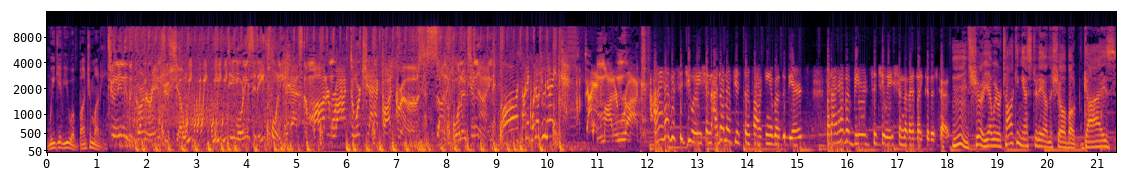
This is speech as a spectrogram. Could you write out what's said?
we give you a bunch of money. Tune into the Garner Andrews Show week, week, week, weekday mornings at 820 as the Modern Rock Door jackpot grows. Sonic 1029. Oh, Sonic 1029. Modern Rock. I have a situation. I don't know if you're still talking about the beards, but I have a beard situation that I'd like to discuss. Mm, sure. Yeah, we were talking yesterday on the show about guys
